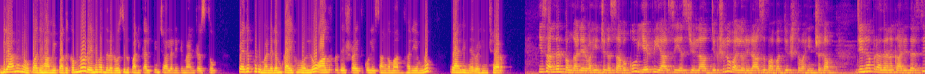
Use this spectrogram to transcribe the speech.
గ్రామీణ ఉపాధి హామీ పథకంలో రెండు వందల రోజులు పని కల్పించాలని డిమాండ్ చేస్తూ పెదపూడి మండలం కైకువల్లో ఆంధ్రప్రదేశ్ రైతు కూలీ సంఘం ఆధ్వర్యంలో ర్యాలీ నిర్వహించారు. ఈ సందర్భంగా నిర్వహించిన సభకు ఏపీఆర్సీఎస్ జిల్లా అధ్యక్షులు వల్లూరి రాజుబాబు అధ్యక్షత వహించగా జిల్లా ప్రధాన కార్యదర్శి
